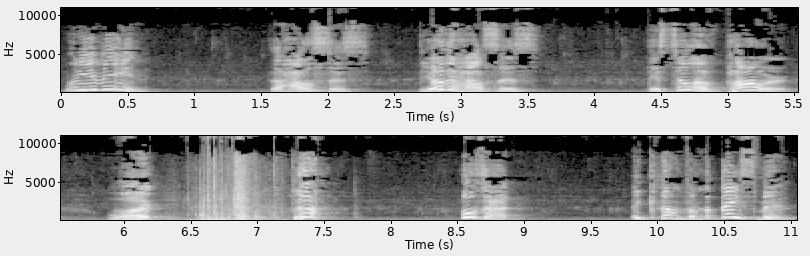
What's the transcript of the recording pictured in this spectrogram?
What do you mean? The houses, the other houses, they still have power. What? Ah! Who's that? It come from the basement.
